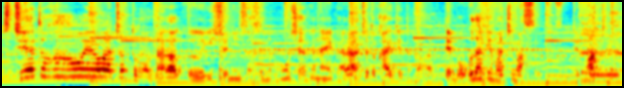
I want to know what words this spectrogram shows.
父親と母親はちょっともう長く一緒にいさせるの申し訳ないからちょっと帰ってってもらって僕だけ待ちますっつって待ってた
